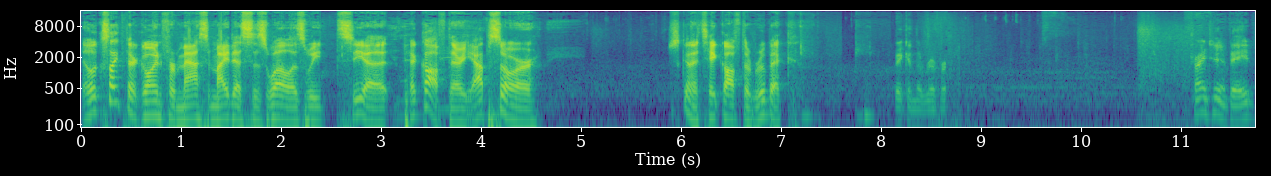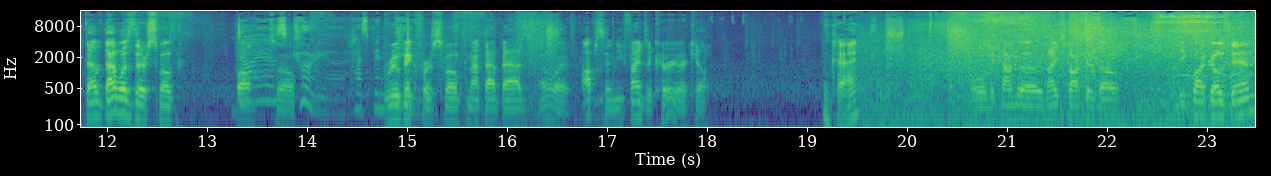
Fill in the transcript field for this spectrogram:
It looks like they're going for Mass Midas as well as we see a pickoff there. Yapzor just going to take off the Rubick. Quick in the river. Trying to invade. That, that was their smoke. Well, so courier has been Rubick killed. for smoke, not that bad. Oh, wait. Opson, he finds a courier kill. Okay. Oh, they found the Night Stalker though. Dequad goes in.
